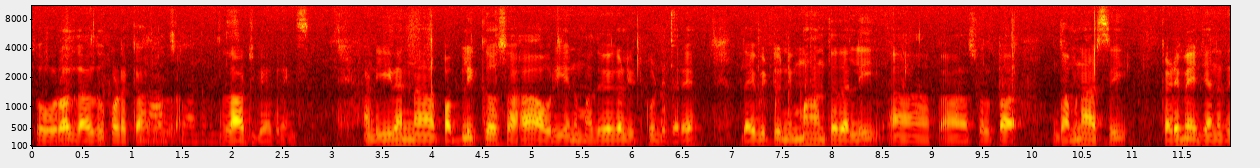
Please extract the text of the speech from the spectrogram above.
ಸೊ ಓವರಾಲ್ ಯಾವುದು ಕೊಡೋಕ್ಕಾಗಲ್ಲ. Large gatherings and even public ಸಹ ಅವರು ಏನು ಮದುವೆಗಳು ಇಟ್ಕೊಂಡಿದ್ದಾರೆ. ದಯವಿಟ್ಟು ನಿಮ್ಮ ಹಂತದಲ್ಲಿ ಸ್ವಲ್ಪ ಗಮನ ಹರಿಸಿ, ಕಡಿಮೆ ಜನದ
